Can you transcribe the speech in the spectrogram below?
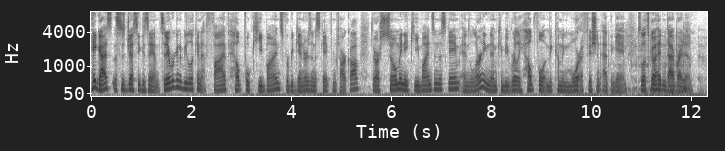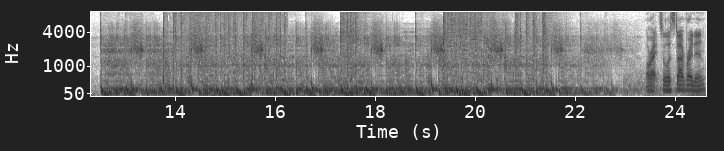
Hey guys, this is Jesse Kazam. Today we're going to be looking at five helpful keybinds for beginners in Escape from Tarkov. There are so many keybinds in this game and learning them can be really helpful in becoming more efficient at the game. So let's go ahead and dive right in. All right, so let's dive right in.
